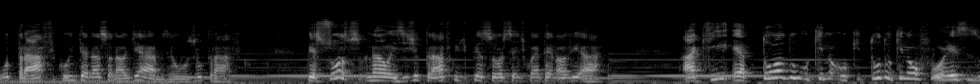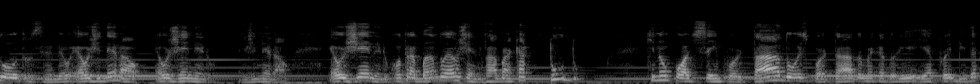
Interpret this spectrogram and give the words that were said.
o tráfico internacional de armas, eu uso o tráfico. Pessoas? Não, existe o tráfico de pessoas 149A. Aqui é todo o que, o que tudo o que não for esses outros, entendeu? É o general, é o gênero, é general. É o gênero, contrabando é o gênero, vai abarcar tudo que não pode ser importado ou exportado, mercadoria e é proibida,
